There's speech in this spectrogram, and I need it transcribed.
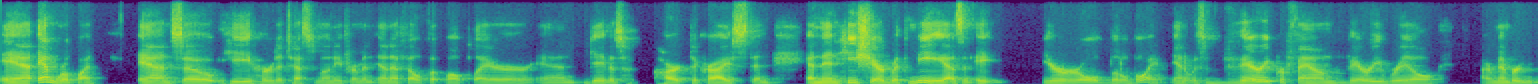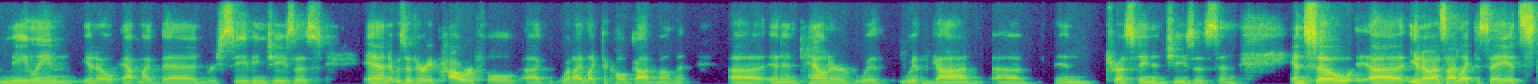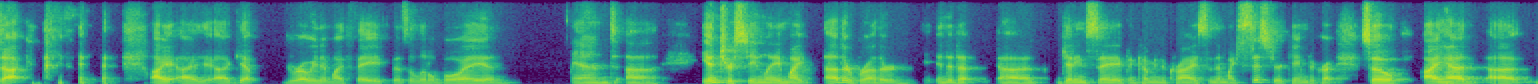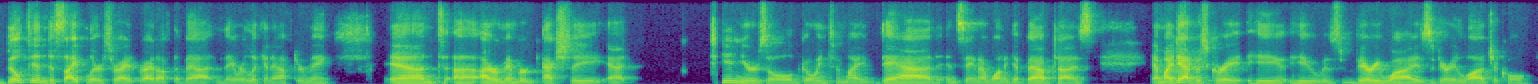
and and worldwide. And so he heard a testimony from an NFL football player and gave his heart to Christ. And, and then he shared with me as an eight year old little boy. And it was very profound, very real. I remember kneeling, you know, at my bed, receiving Jesus. And it was a very powerful, uh, what I like to call God moment, uh, an encounter with, with mm-hmm. God uh, in trusting in Jesus. And, and so, uh, you know, as I like to say, it stuck. I, I uh, kept growing in my faith as a little boy, and and uh, interestingly, my other brother ended up uh, getting saved and coming to Christ, and then my sister came to Christ. So I had uh, built-in disciplers right right off the bat, and they were looking after me. And uh, I remember actually at 10 years old going to my dad and saying, I want to get baptized and my dad was great. He he was very wise, very logical.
